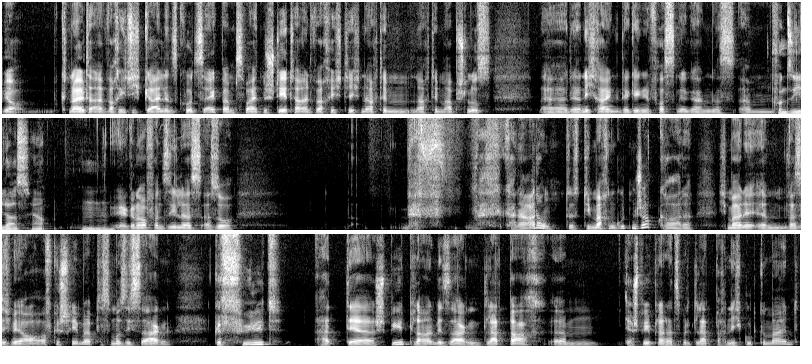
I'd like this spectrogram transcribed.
ja, knallte einfach richtig geil ins kurze Eck. Beim zweiten steht er einfach richtig nach dem, nach dem Abschluss, äh, der nicht rein, der gegen den Pfosten gegangen ist. Ähm, von Silas, ja. Mhm. Ja, genau, von Silas. Also keine Ahnung, das, die machen einen guten Job gerade. Ich meine, ähm, was ich mir auch aufgeschrieben habe, das muss ich sagen, gefühlt hat der Spielplan, wir sagen Gladbach, ähm, der Spielplan hat es mit Gladbach nicht gut gemeint.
